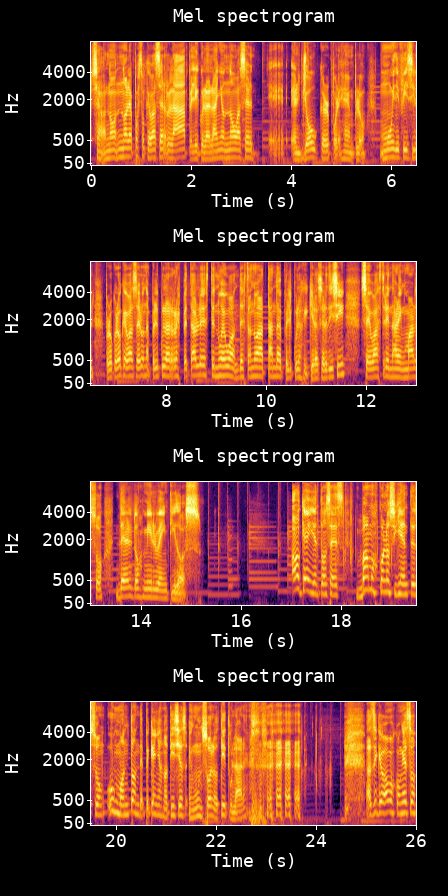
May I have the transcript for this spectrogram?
sea, no, no le he puesto que va a ser la película del año, no va a ser eh, el Joker, por ejemplo, muy difícil, pero creo que va a ser una película respetable de, este nuevo, de esta nueva tanda de películas que quiere hacer DC. Se va a estrenar en marzo del 2022. Ok, entonces vamos con lo siguiente. Son un montón de pequeñas noticias en un solo titular. Así que vamos con eso.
